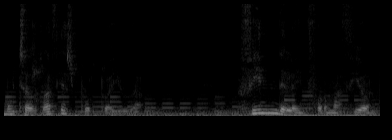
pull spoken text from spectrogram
Muchas gracias por tu ayuda. Fin de la información.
